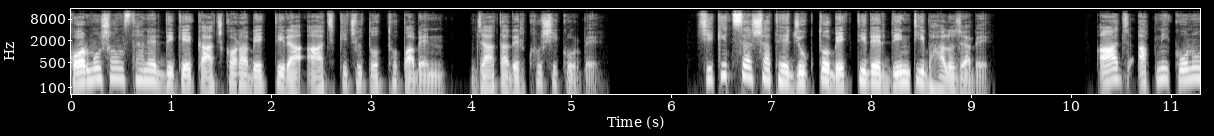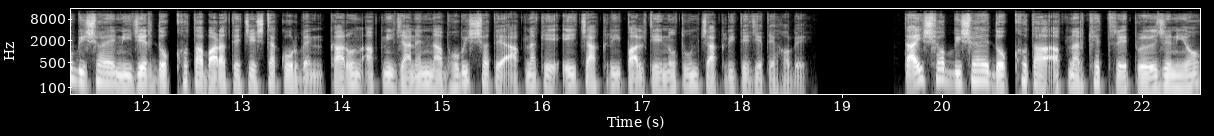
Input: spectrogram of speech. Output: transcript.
কর্মসংস্থানের দিকে কাজ করা ব্যক্তিরা আজ কিছু তথ্য পাবেন, যা তাদের খুশি করবে। চিকিৎসার সাথে যুক্ত ব্যক্তিদের দিনটি ভালো যাবে। আজ আপনি কোনো বিষয়ে নিজের দক্ষতা বাড়াতে চেষ্টা করবেন, কারণ আপনি জানেন না ভবিষ্যতে আপনাকে এই চাকরি পাল্টে নতুন চাকরিতে যেতে হবে। তাই সব বিষয়ে দক্ষতা আপনার ক্ষেত্রে প্রয়োজনীয়,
